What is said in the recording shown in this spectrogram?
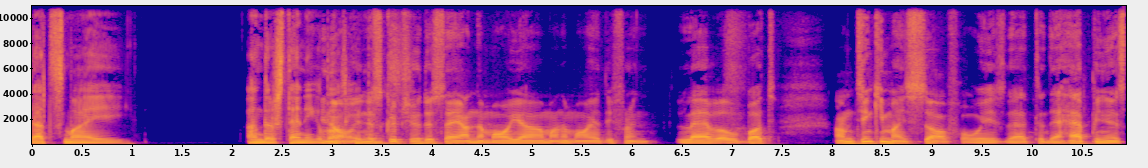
that's my understanding about. you know, in the scripture they say annamaya, manomaya, different level. But I'm thinking myself always that the happiness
